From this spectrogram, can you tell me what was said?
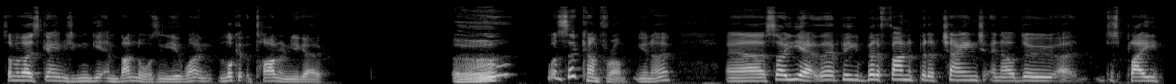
Some of those games you can get in bundles, and you won't look at the title and you go, "Oh, what's that come from?" You know. Uh, so yeah, that'll be a bit of fun, a bit of change, and I'll do uh, just play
